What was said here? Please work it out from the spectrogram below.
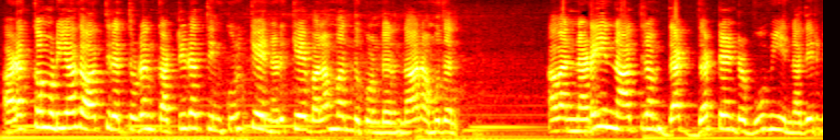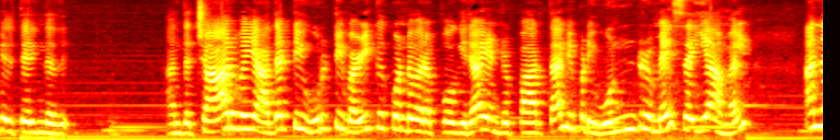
அடக்க முடியாத ஆத்திரத்துடன் கட்டிடத்தின் குறுக்கே நெடுக்கே வலம் வந்து கொண்டிருந்தான் அமுதன். அவன் நடையின் ஆத்திரம் தட் தட் என்ற பூமியின் அதிர்வில் தெரிந்தது. அந்த சாருவை அதட்டி உருட்டி வழிக்கு கொண்டு வரப் போகிறாய் என்று பார்த்தால் இப்படி ஒன்றுமே செய்யாமல் அந்த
